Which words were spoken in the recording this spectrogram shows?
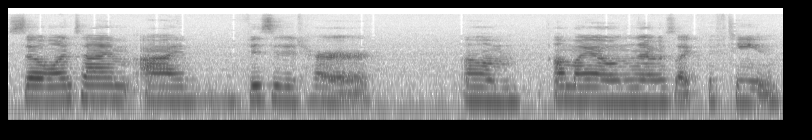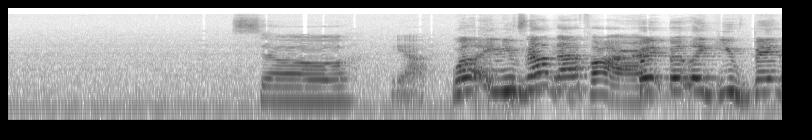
so one time I visited her, um, on my own when I was like 15. So yeah, Well, and you've it's not been- that far. But but like you've been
